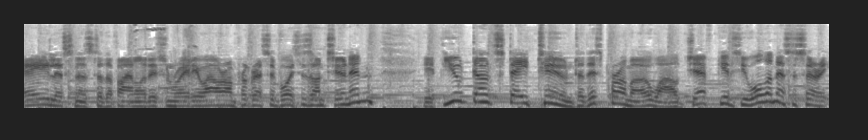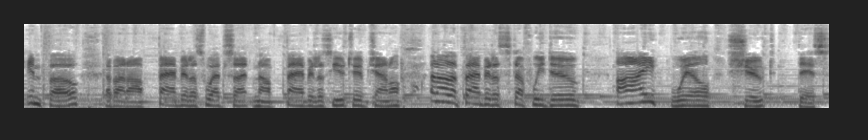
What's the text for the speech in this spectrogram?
Hey, listeners to the Final Edition Radio Hour on Progressive Voices on TuneIn. If you don't stay tuned to this promo while Jeff gives you all the necessary info about our fabulous website and our fabulous YouTube channel and other fabulous stuff we do, I will shoot this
